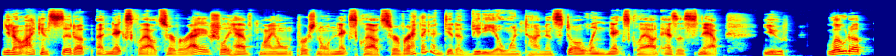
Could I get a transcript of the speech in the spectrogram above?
you know, I can set up a Nextcloud server. I actually have my own personal Nextcloud server. I think I did a video one time installing Nextcloud as a snap. You load up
